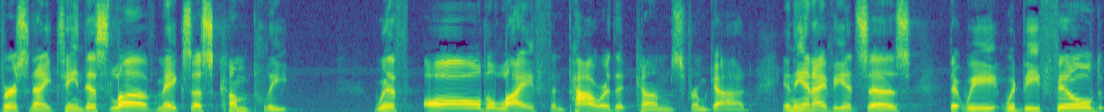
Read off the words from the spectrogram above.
verse 19, this love makes us complete with all the life and power that comes from God. In the NIV, it says that we would be filled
